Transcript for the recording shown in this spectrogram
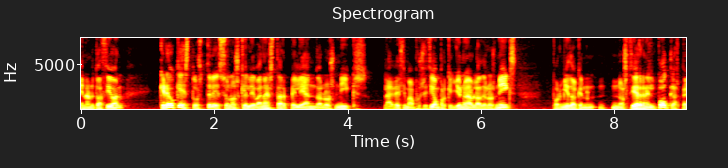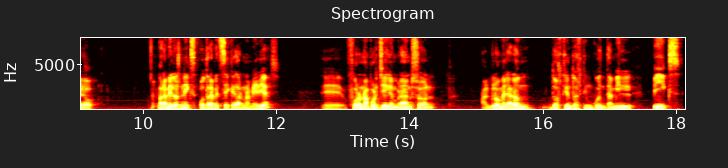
en anotación. Creo que estos tres son los que le van a estar peleando a los Knicks la décima posición, porque yo no he hablado de los Knicks, por miedo a que nos cierren el podcast, pero para mí los Knicks otra vez se quedaron a medias. Eh, fueron a por Jalen Branson, aglomeraron 250.000 picks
